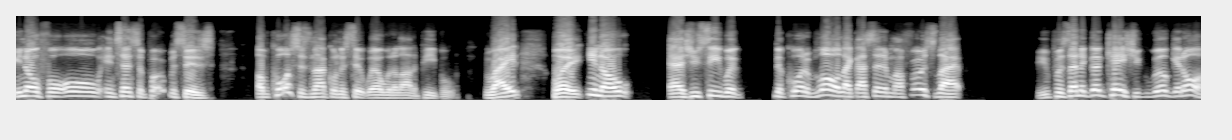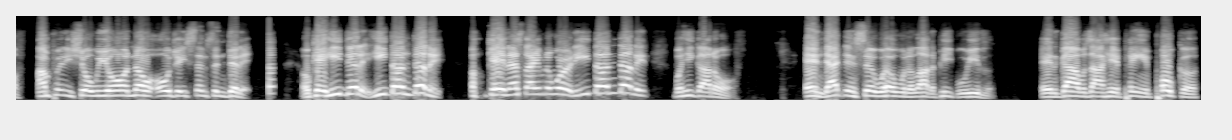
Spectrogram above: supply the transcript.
you know, for all intents and purposes, of course, it's not going to sit well with a lot of people, right? But, you know, as you see with the court of law, like I said in my first lap, you present a good case, you will get off. I'm pretty sure we all know OJ Simpson did it. Okay, he did it. He done done it. Okay, and that's not even a word. He done done it, but he got off. And that didn't sit well with a lot of people either. And the guy was out here paying poker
